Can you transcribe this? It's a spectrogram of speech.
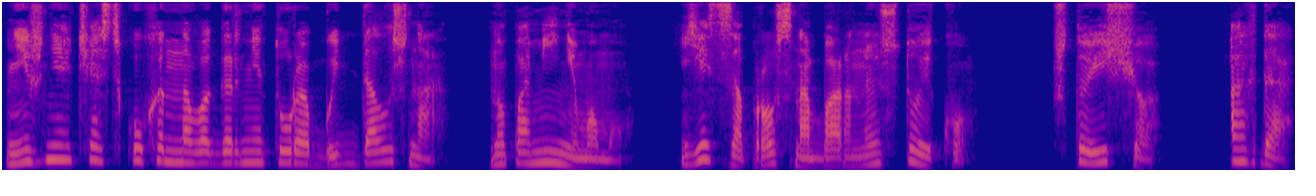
Нижняя часть кухонного гарнитура быть должна, но по минимуму. Есть запрос на барную стойку. Что еще? Ах да,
